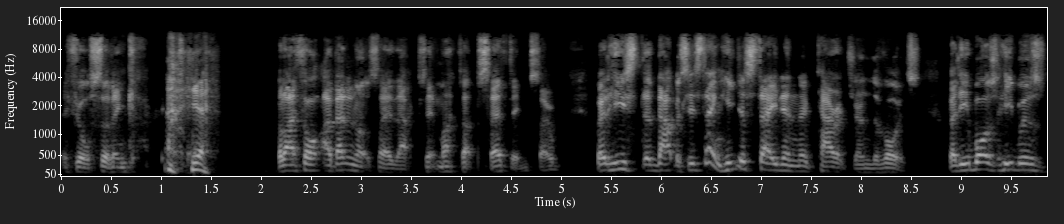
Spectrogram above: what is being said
If you're still in yeah. But I thought I better not say that because it might upset him. So, but he's that was his thing. He just stayed in the character and the voice. But he was he was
